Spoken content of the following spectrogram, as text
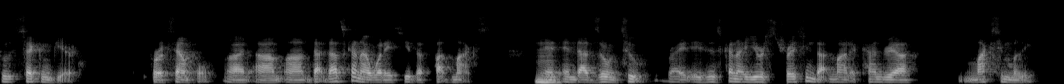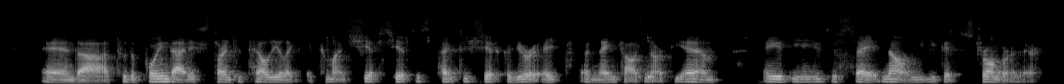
to second gear, for example, right? Um, uh, that, that's kind of what I see the fat max mm. and, and that zone two, right? Is just kind of you're stressing that mitochondria maximally and uh, to the point that it's starting to tell you like come on shift shift it's time to shift because you're at eight at 9000 rpm and you, you just say no you, you get stronger there.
